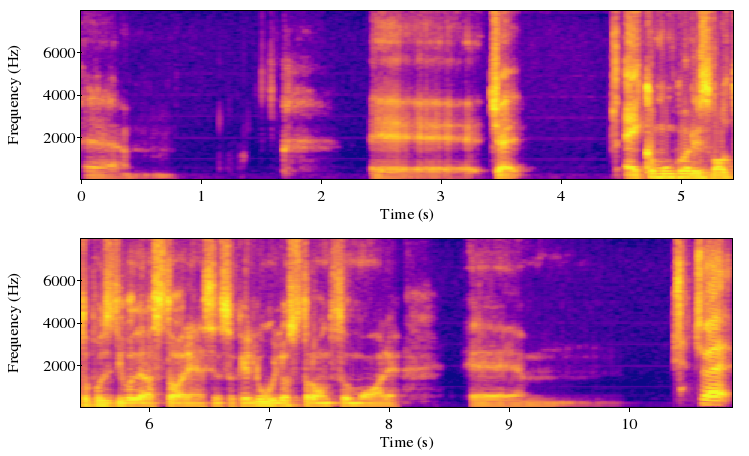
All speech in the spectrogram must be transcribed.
ehm, eh, cioè è comunque un risvolto positivo della storia nel senso che lui lo stronzo muore Ehm... Cioè,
